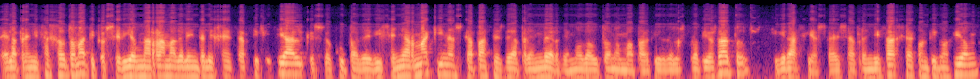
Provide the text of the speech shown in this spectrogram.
El aprendizaje automático sería una rama de la inteligencia artificial que se ocupa de diseñar máquinas capaces de aprender de modo autónomo a partir de los propios datos y gracias a ese aprendizaje a continuación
